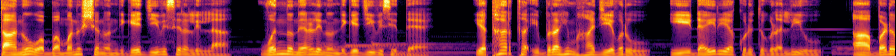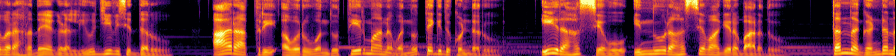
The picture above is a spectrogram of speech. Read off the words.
ತಾನು ಒಬ್ಬ ಮನುಷ್ಯನೊಂದಿಗೆ ಜೀವಿಸಿರಲಿಲ್ಲ. ಒಂದು ನೆರಳಿನೊಂದಿಗೆ ಜೀವಿಸಿದ್ದೆ. ಯಥಾರ್ಥ ಇಬ್ರಾಹಿಂ ಹಾಜಿಯವರು ಈ ಡೈರಿಯ ಕುರಿತುಗಳಲ್ಲಿಯೂ ಆ ಬಡವರ ಹೃದಯಗಳಲ್ಲಿಯೂ ಜೀವಿಸಿದ್ದರು. ಆ ರಾತ್ರಿ ಅವರು ಒಂದು ತೀರ್ಮಾನವನ್ನು ತೆಗೆದುಕೊಂಡರು. ಈ ರಹಸ್ಯವು ಇನ್ನೂ ರಹಸ್ಯವಾಗಿರಬಾರದು. ತನ್ನ ಗಂಡನ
